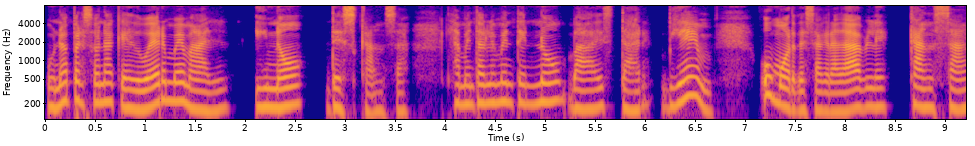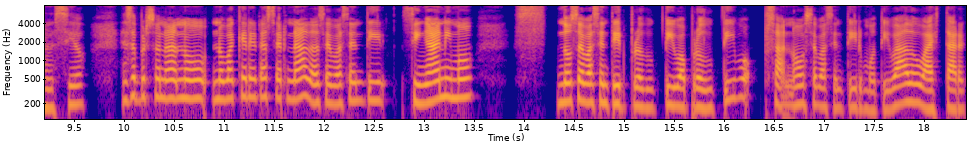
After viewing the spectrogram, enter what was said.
Una persona que duerme mal y no descansa, lamentablemente no va a estar bien. Humor desagradable, cansancio. Esa persona no, no va a querer hacer nada, se va a sentir sin ánimo, no se va a sentir productivo o productivo, o sea, no se va a sentir motivado, va a estar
